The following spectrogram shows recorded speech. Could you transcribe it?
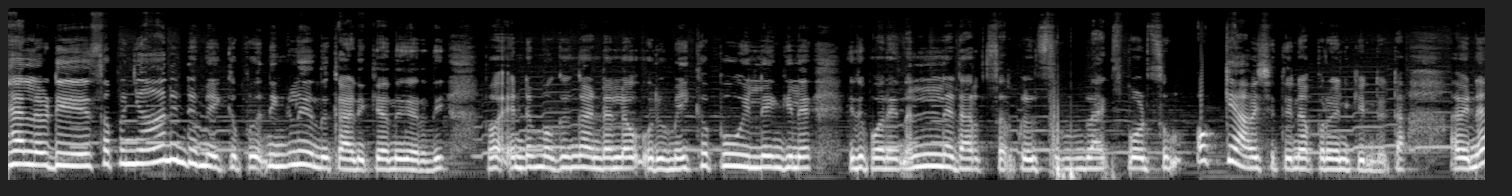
ഹലോ ഡിയേഴ്സ് അപ്പോൾ ഞാൻ എന്റെ മേക്കപ്പ് നിങ്ങളെ ഒന്ന് കാണിക്കാമെന്ന് കരുതി. അപ്പോൾ എന്റെ മുഖം കണ്ടല്ലോ ഒരു മേക്കപ്പും ഇല്ലെങ്കിൽ ഇതുപോലെ നല്ല ഡാർക്ക് സർക്കിൾസും ബ്ലാക്ക് സ്പോട്ട്സും ഒക്കെ ആവശ്യത്തിനപ്പുറം എനിക്കുണ്ട് കേട്ടോ പിന്നെ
